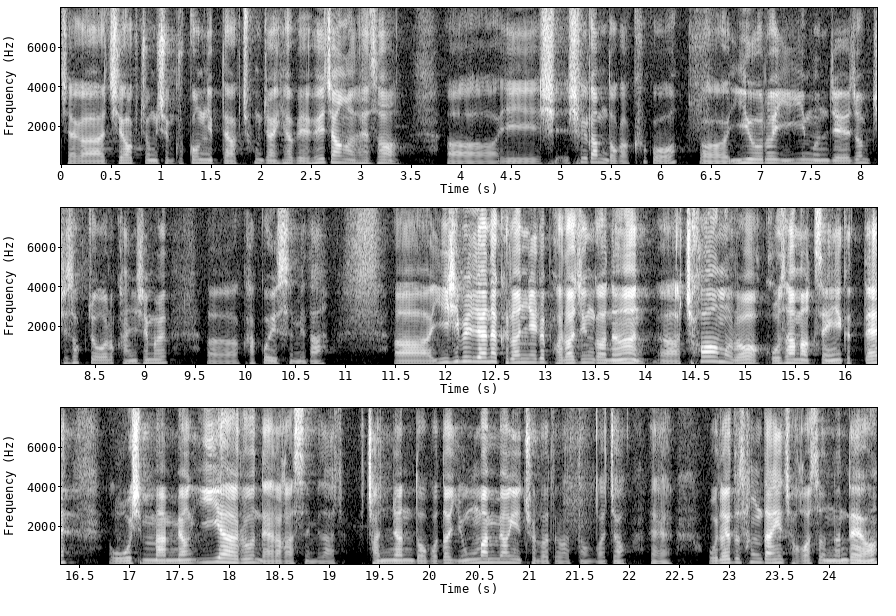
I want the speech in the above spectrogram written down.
제가 지역 중심 국공립대학 총장협의 회장을 해서 어, 이 시, 실감도가 크고 어, 이후로 이 문제에 좀 지속적으로 관심을 어, 갖고 있습니다. 어, 21년에 그런 일이 벌어진 거는 어, 처음으로 고3 학생이 그때 50만 명 이하로 내려갔습니다. 전년도보다 6만 명이 줄어들었던 거죠. 예. 올해도 상당히 적었었는데요.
